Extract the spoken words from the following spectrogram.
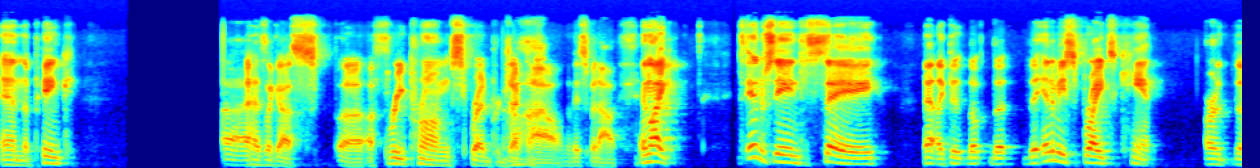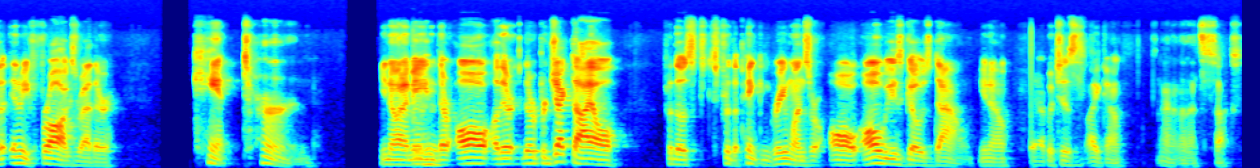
and the pink uh, has like a uh, a three prong spread projectile that they spit out. And like it's interesting to say that like the the the, the enemy sprites can't or the enemy frogs rather can't turn. You know what I mean? Mhm. They're all their their projectile for those for the pink and green ones are all always goes down. You know, Yep. which is like uh, I don't know that sucks.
